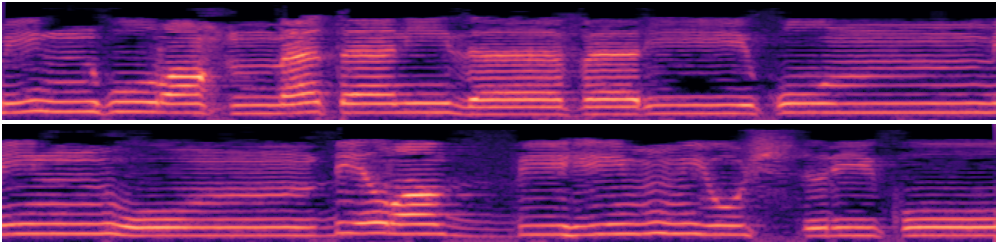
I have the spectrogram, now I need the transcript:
منه رحمة إذا فريق منهم بربهم يشركون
